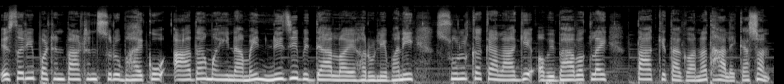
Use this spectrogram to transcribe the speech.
यसरी पठन पाठन सुरु भएको आधा महिनामै निजी विद्यालयहरूले भने शुल्कका लागि अभिभावकलाई ताकेता गर्न थालेका छन्।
